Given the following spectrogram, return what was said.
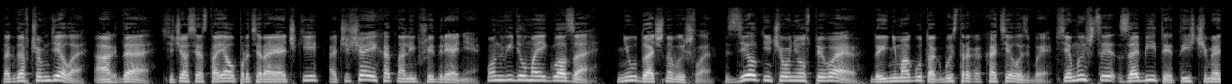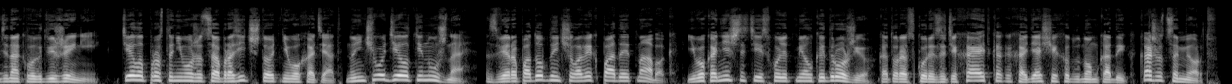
Тогда в чем дело? Ах да, сейчас я стоял, протирая очки, очищая их от налипшей дряни. Он видел мои глаза. Неудачно вышло. Сделать ничего не успеваю, да и не могу так быстро, как хотелось бы. Все мышцы забиты тысячами одинаковых движений. Тело просто не может сообразить, что от него хотят. Но ничего делать не нужно. Звероподобный человек падает на бок. Его конечности исходят мелкой дрожью, которая вскоре затихает, как и ходящий ходуном кадык. Кажется, мертв.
